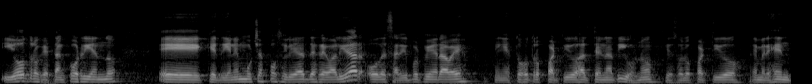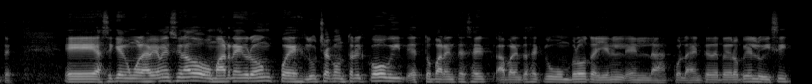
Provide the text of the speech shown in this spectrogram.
y otros que están corriendo, eh, que tienen muchas posibilidades de revalidar o de salir por primera vez en estos otros partidos alternativos, ¿no? que son los partidos emergentes. Eh, así que como les había mencionado, Omar Negrón pues lucha contra el COVID. Esto aparenta ser, aparenta ser que hubo un brote ahí en, la, con la gente de Pedro Pierluisi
